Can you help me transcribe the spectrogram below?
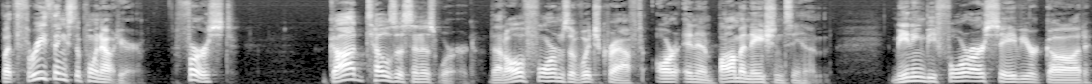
But three things to point out here. First, God tells us in his word that all forms of witchcraft are an abomination to him, meaning before our Savior God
